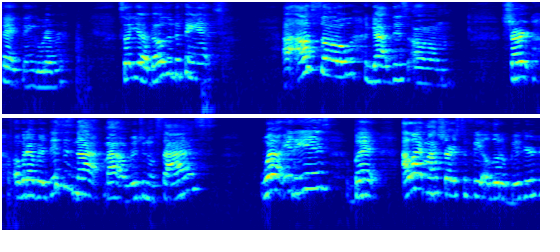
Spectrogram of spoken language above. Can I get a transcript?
tag thing or whatever. So yeah, those are the pants. I also got this um shirt or whatever. This is not my original size. Well, it is, but I like my shirts to fit a little bigger.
